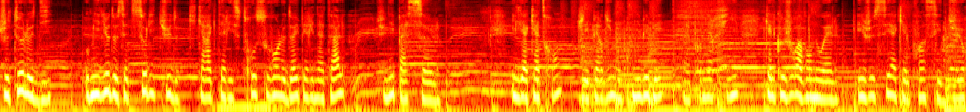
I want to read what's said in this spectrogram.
Je te le dis, au milieu de cette solitude qui caractérise trop souvent le deuil périnatal, tu n'es pas seul. Il y a quatre ans, j'ai perdu mon premier bébé, ma première fille, quelques jours avant Noël, et je sais à quel point c'est dur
